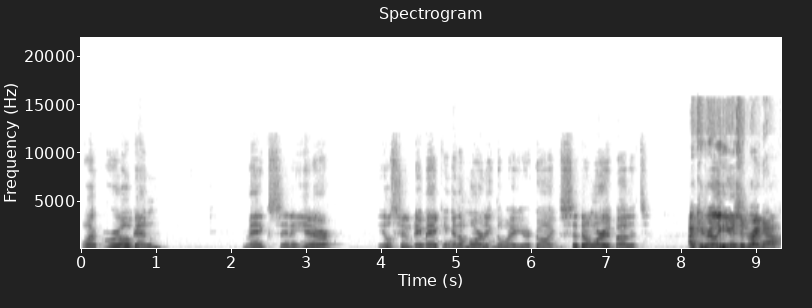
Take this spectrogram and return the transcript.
what Rogan makes in a year, you'll soon be making in a morning the way you're going. So don't worry about it. I could really use it right now.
